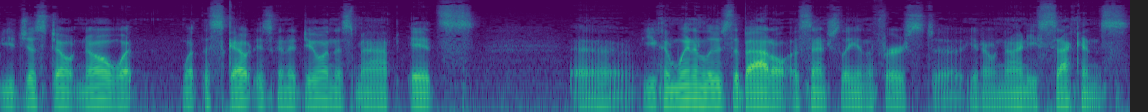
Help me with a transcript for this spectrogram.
you just don't know what what the scout is going to do on this map. It's uh, you can win and lose the battle essentially in the first uh, you know 90 seconds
